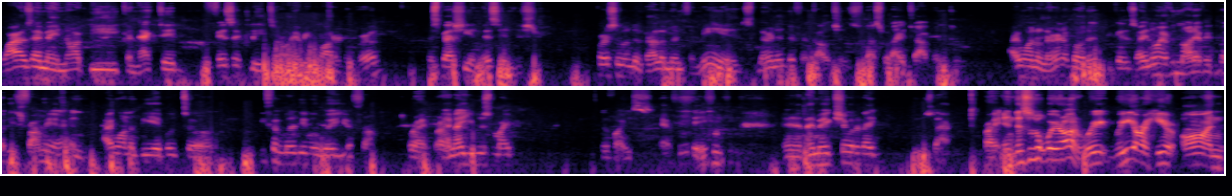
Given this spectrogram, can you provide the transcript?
Whilst I may not be connected physically to every part of the world, especially in this industry, personal development for me is learning different cultures. That's what I tap into. I want to learn about it because I know every, not everybody's from here, and I want to be able to be familiar with where you're from. Right, right. And I use my device every day, and I make sure that I use that. right? And this is what we're on. We we are here on.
